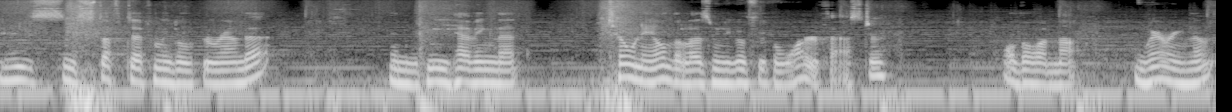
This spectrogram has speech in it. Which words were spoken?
is some stuff definitely to look around at. And with me having that toenail that allows me to go through the water faster, although I'm not wearing them,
